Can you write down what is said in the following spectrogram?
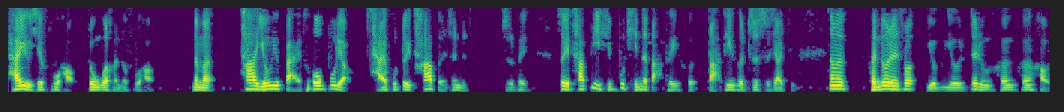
还有些富豪，中国很多富豪，那么他由于摆脱不了财富对他本身的支配，所以他必须不停的打拼和打拼和支持下去。那么很多人说有有这种很很好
